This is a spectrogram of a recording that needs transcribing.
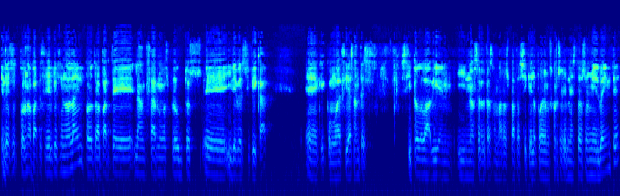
Entonces, por una parte, seguir creciendo online, por otra parte, lanzar nuevos productos eh, y diversificar, eh, que como decías antes, si todo va bien y no se retrasan más los plazos, sí que lo podremos conseguir en este 2020.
